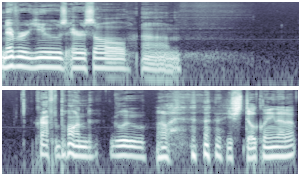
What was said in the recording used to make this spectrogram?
never use aerosol um, craft bond glue Oh, you're still cleaning that up?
